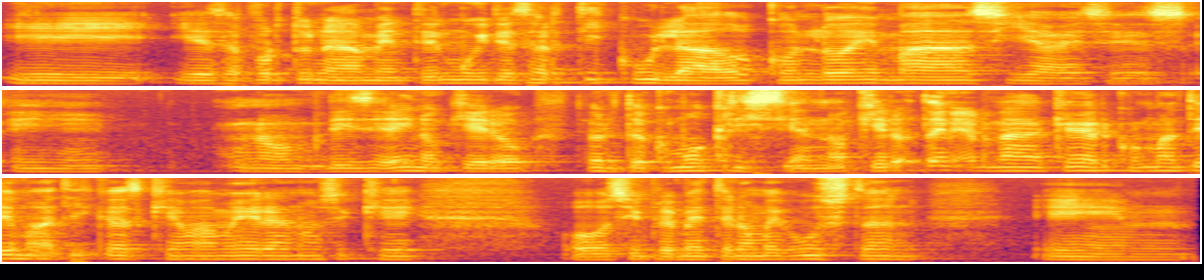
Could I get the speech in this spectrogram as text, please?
y, y desafortunadamente es muy desarticulado con lo demás y a veces eh, uno dice, ay, no quiero, sobre todo como cristiano, no quiero tener nada que ver con matemáticas, qué mamera, no sé qué, o simplemente no me gustan. Em,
